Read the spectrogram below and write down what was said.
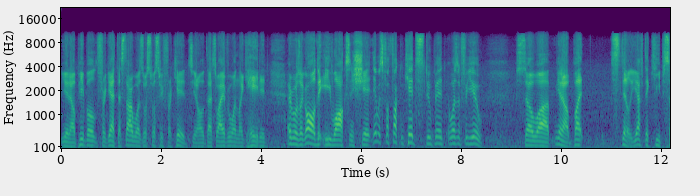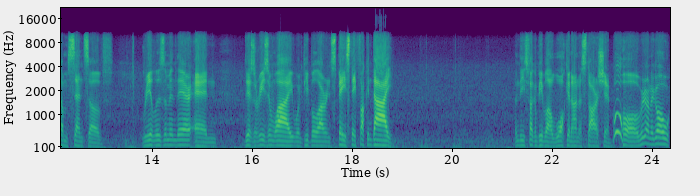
you know, people forget that Star Wars was supposed to be for kids. You know, that's why everyone like hated. Everyone's like, oh, the Ewoks and shit. It was for fucking kids, stupid. It wasn't for you. So, uh, you know, but still, you have to keep some sense of realism in there. And there's a reason why when people are in space, they fucking die and these fucking people are walking on a starship. Oh, we're gonna go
